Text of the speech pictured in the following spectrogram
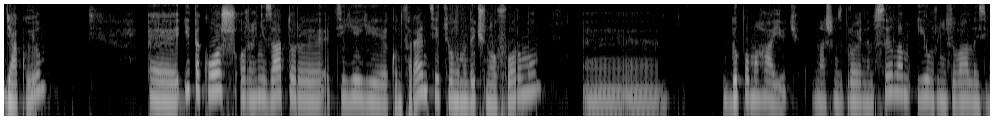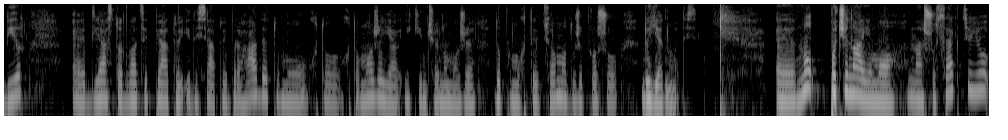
Дякую. Е, І також організатори цієї конференції, цього медичного форуму, е, допомагають нашим Збройним силам і організували збір е, для 125-ї і 10-ї бригади. Тому хто, хто може, я, яким чином може допомогти в цьому, дуже прошу доєднуватися. Ну, починаємо нашу секцію.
